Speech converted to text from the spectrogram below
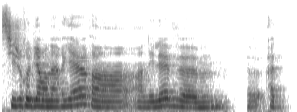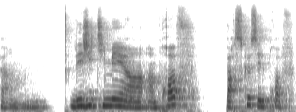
si je reviens en arrière, un, élève a légitimé un, prof parce que c'est le prof,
